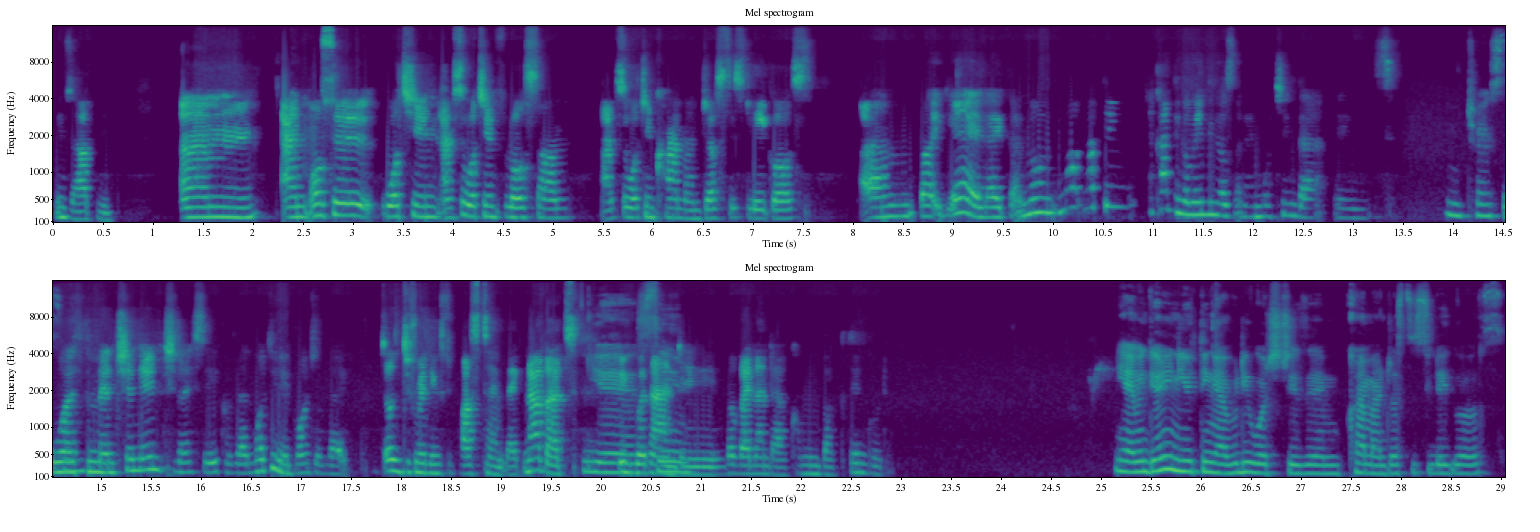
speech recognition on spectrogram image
things are happening. Um, I'm also watching. I'm still watching Flawsome. I'm still watching Crime and Justice Lagos. Um, but yeah, like uh, no, not nothing. I can't think of anything else that I'm watching that is Interesting. worth mentioning. Should I say? Because I'm watching a bunch of like just different things to pass time. Like now that Yeah. Big Brother same. and uh, Love Island are coming back, thank God. Yeah, I mean the only new thing I really watched is um Crime and Justice Lagos.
